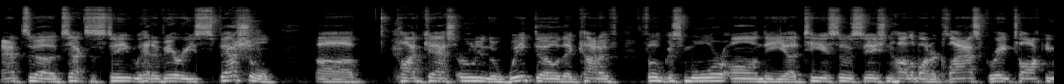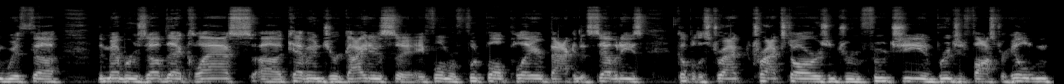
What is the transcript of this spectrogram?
at uh, Texas State. We had a very special uh, podcast early in the week, though, that kind of focused more on the uh, T Association Hall of Honor class. Great talking with uh, the members of that class. Uh, Kevin Jurgaitis, a, a former football player back in the 70s a couple of track, track stars and Drew Fucci and Bridget Foster Hilton,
